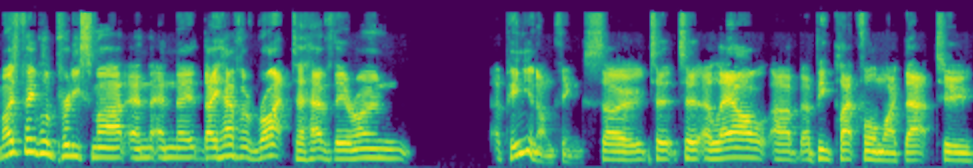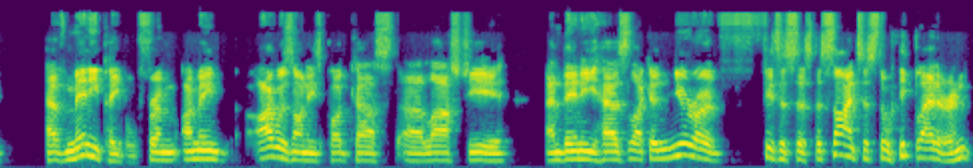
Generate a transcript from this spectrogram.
most people are pretty smart, and and they they have a right to have their own opinion on things. So to to allow uh, a big platform like that to have many people from, I mean, I was on his podcast uh, last year, and then he has like a neurophysicist, a scientist, a week later, and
